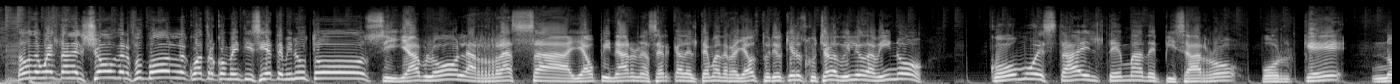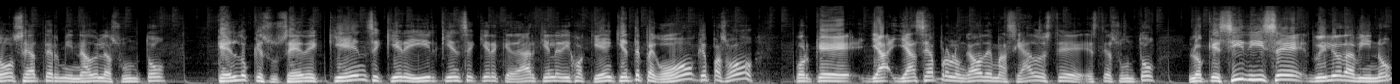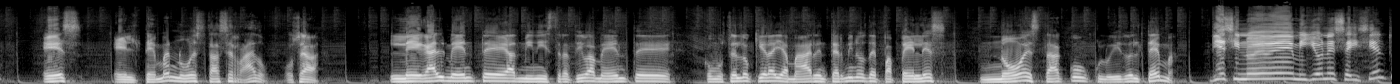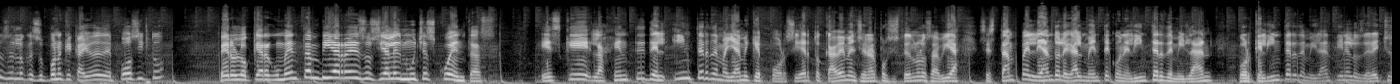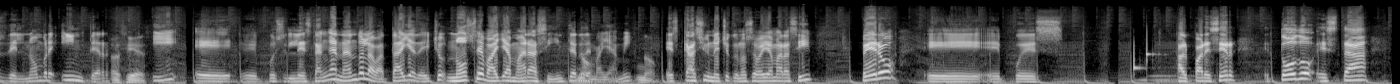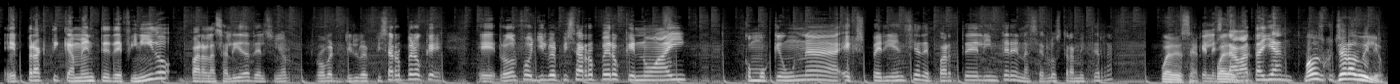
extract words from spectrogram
Estamos de vuelta en el show del fútbol, 4 con 27 minutos. Y ya habló la raza, ya opinaron acerca del tema de rayados, pero yo quiero escuchar a Duilio Davino. ¿Cómo está el tema de Pizarro? ¿Por qué no se ha terminado el asunto? ¿Qué es lo que sucede? ¿Quién se quiere ir? ¿Quién se quiere quedar? ¿Quién le dijo a quién? ¿Quién te pegó? ¿Qué pasó? Porque ya, ya se ha prolongado demasiado este, este asunto. Lo que sí dice Duilio Davino es el tema no está cerrado. O sea, legalmente, administrativamente, como usted lo quiera llamar, en términos de papeles, no está concluido el tema. 19 millones 600 es lo que supone que cayó de depósito. Pero lo que argumentan vía redes sociales muchas cuentas es que la gente del Inter de Miami, que por cierto, cabe mencionar por si usted no lo sabía, se están peleando legalmente con el Inter de Milán, porque el Inter de Milán tiene los derechos del nombre Inter. Así es. Y eh, eh, pues le están ganando la batalla. De hecho, no se va a llamar así Inter No, de Miami. no. Es casi un hecho que no se va a llamar así. Pero, eh, pues, al parecer, todo está eh, prácticamente definido para la salida del señor Robert Gilbert Pizarro, pero que, eh, Rodolfo Gilbert Pizarro, pero que no hay como que una experiencia de parte del Inter en hacer los trámites rápidos. Puede ser. Que le está ser. batallando. Vamos a escuchar a Duilio.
